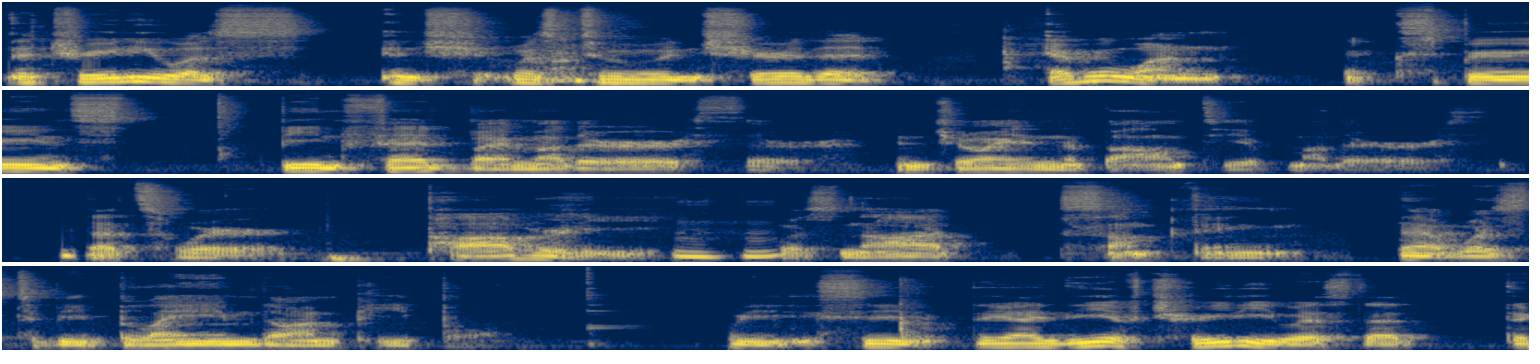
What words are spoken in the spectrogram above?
the treaty was was to ensure that everyone experienced being fed by Mother Earth or enjoying the bounty of Mother Earth. That's where poverty mm-hmm. was not something that was to be blamed on people we see the idea of treaty was that the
